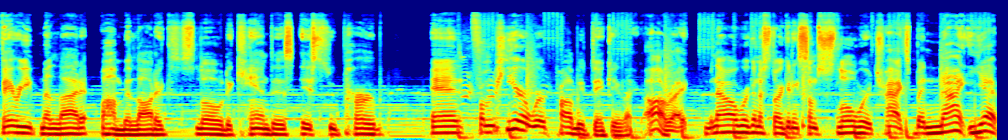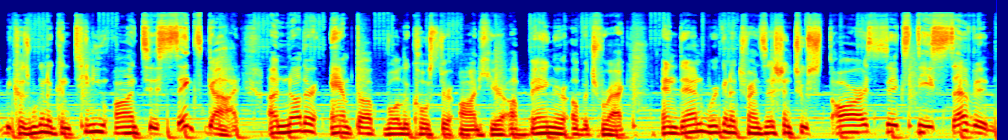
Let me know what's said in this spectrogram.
Very melodic, uh, melodic, slow. The cadence is superb. And from here, we're probably thinking like, all right, now we're gonna start getting some slower tracks, but not yet because we're gonna continue on to Six God, another amped up roller coaster on here, a banger of a track. And then we're gonna transition to Star 67.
